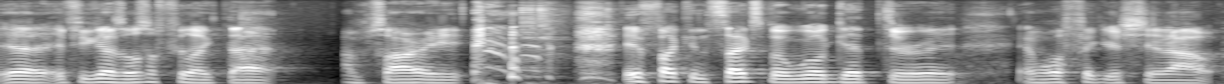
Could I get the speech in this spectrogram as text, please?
uh, if you guys also feel like that, I'm sorry. it fucking sucks, but we'll get through it and we'll figure shit out.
